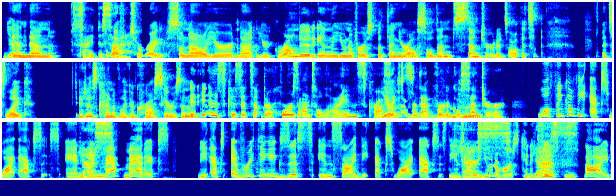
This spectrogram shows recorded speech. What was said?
yep. and then side to left side. left to right. So now you're not you're grounded in the universe but then you're also then centered. It's all it's it's like it is kind of like a crosshairs and it is because it's they're horizontal lines crossing yes. over that vertical mm-hmm. center well think of the xy axis and yes. in mathematics the x everything exists inside the xy axis the entire yes. universe can exist inside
